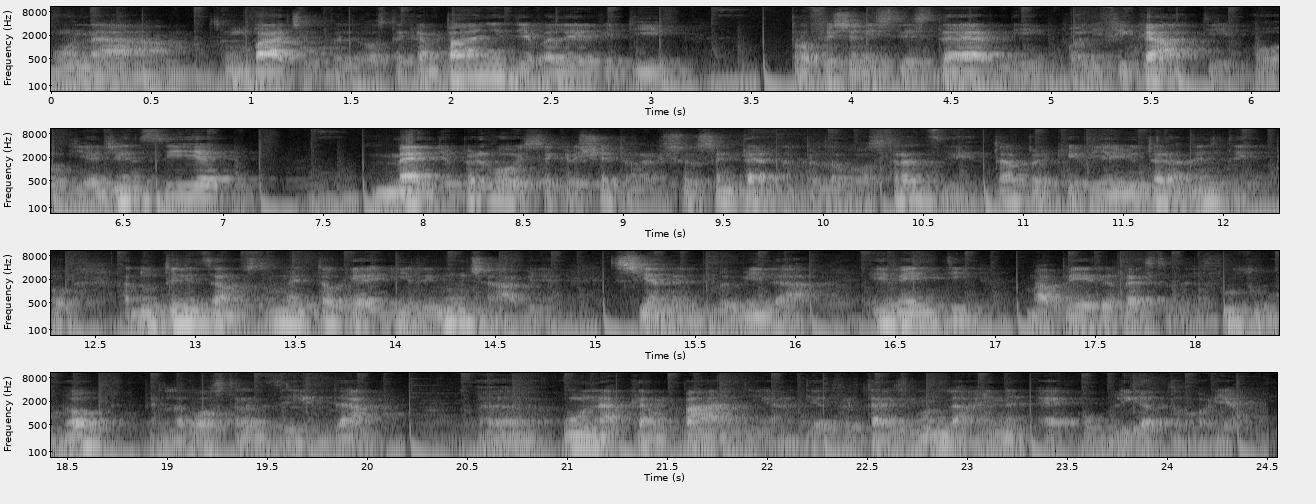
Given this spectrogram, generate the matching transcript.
una, un budget per le vostre campagne, di avvalervi di professionisti esterni qualificati o di agenzie. Meglio per voi se crescete una risorsa interna per la vostra azienda perché vi aiuterà nel tempo ad utilizzare uno strumento che è irrinunciabile sia nel 2020 ma per il resto del futuro, per la vostra azienda, eh, una campagna di advertising online è obbligatoria.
